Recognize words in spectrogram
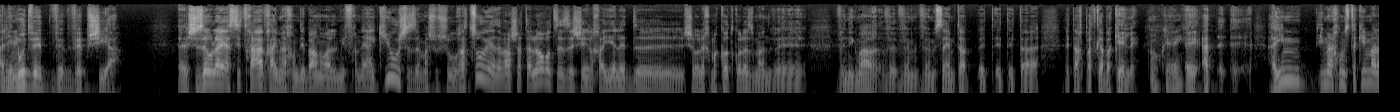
אלימות ו- ו- ופשיעה. אה, שזה אולי יסיט לך עד לך, אם אנחנו דיברנו על מבחני IQ, שזה משהו שהוא רצוי, הדבר שאתה לא רוצה זה שיהיה לך ילד אה, שהולך מכות כל הזמן ו- ונגמר, ו- ו- ומסיים את את- את- את את ההרפתקה בכלא. אוקיי. את- אה, האם, אם אנחנו מסתכלים על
